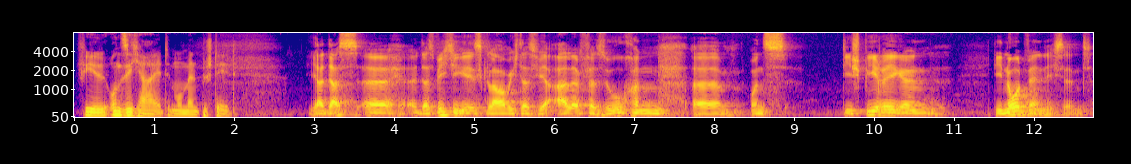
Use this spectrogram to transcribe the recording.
viel Unsicherheit im Moment besteht. Ja, das, äh, das Wichtige ist, glaube ich, dass wir alle versuchen, äh, uns die Spielregeln die notwendig sind,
